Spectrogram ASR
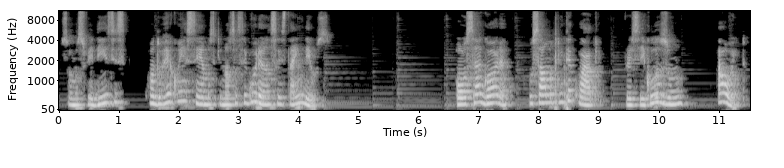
Somos felizes quando reconhecemos que nossa segurança está em Deus. Ouça agora o Salmo 34, versículos 1 a 8.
